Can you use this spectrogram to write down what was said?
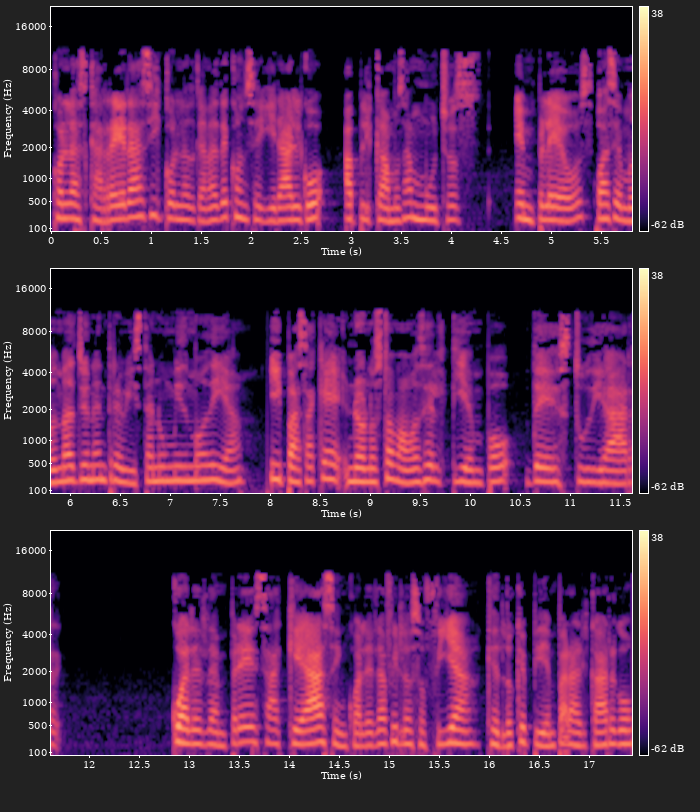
con las carreras y con las ganas de conseguir algo, aplicamos a muchos empleos o hacemos más de una entrevista en un mismo día y pasa que no nos tomamos el tiempo de estudiar cuál es la empresa, qué hacen, cuál es la filosofía, qué es lo que piden para el cargo.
